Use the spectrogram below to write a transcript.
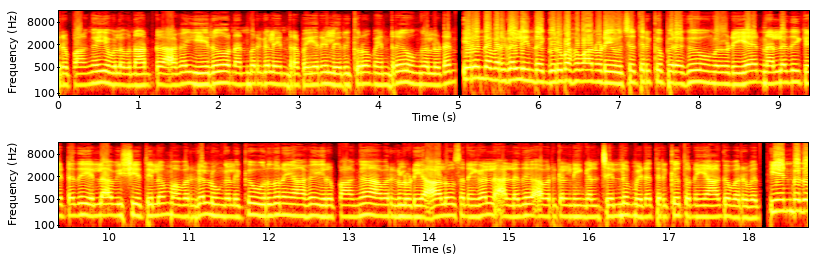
இருப்பாங்க. இவ்வளவு நாட்களாக ஏதோ நண்பர்கள் என்ற பெயரில் இருக்கிறோம் என்று உங்களுடன் இருந்தவர்கள் இந்த குரு பகவானுடைய உச்சத்திற்கு பிறகு உங்களுடைய நல்லது கெட்டது எல்லா விஷயத்திலும் அவர்கள் உங்களுக்கு உறுதுணையாக இருப்பாங்க. அவர்களுடைய ஆலோசனைகள் அல்லது அவர்கள் நீங்கள் செல்லும் இடத்திற்கு துணையாக வருவது என்பது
